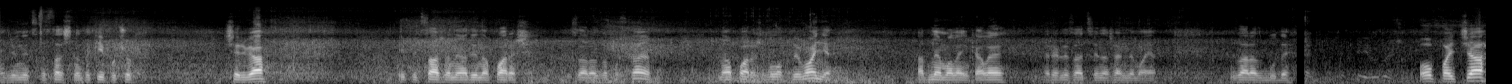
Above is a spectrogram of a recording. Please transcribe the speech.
годівниці достатньо такий пучок черв'я і підсаджений один опариш. Зараз запускаю. На опариш було плювання, одне маленьке, але реалізації, на жаль, немає. Зараз буде. Опача.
